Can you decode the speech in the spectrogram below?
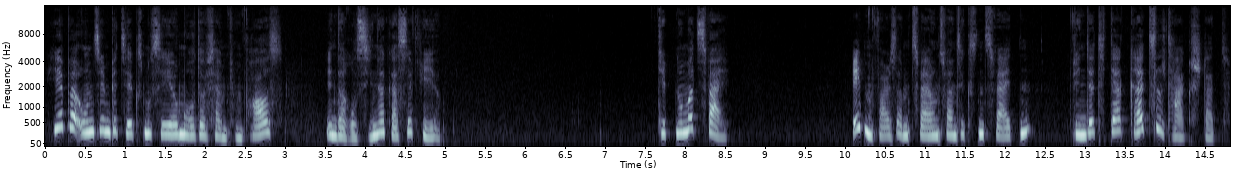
hier bei uns im Bezirksmuseum Rudolfsheim 5 Haus in der Rosinergasse 4. Tipp Nummer 2 Ebenfalls am 22.02. findet der Kretzeltag statt.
